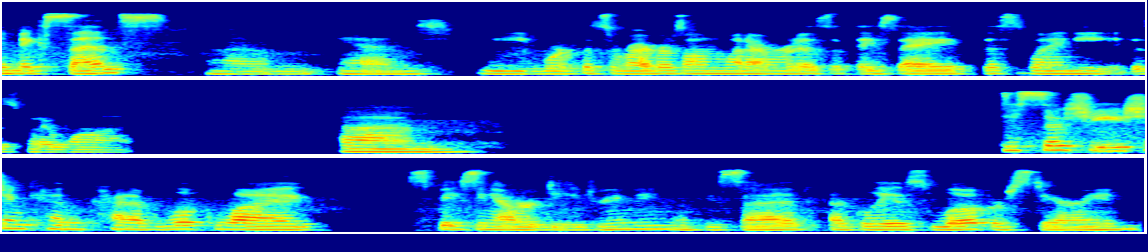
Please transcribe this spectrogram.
It makes sense. Um, and we work with survivors on whatever it is that they say, this is what I need, this is what I want. Um, dissociation can kind of look like spacing out or daydreaming, like you said, a glazed look or staring,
